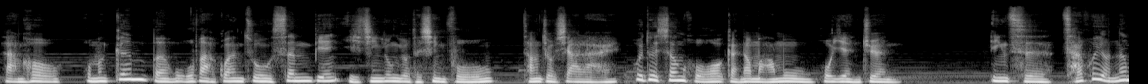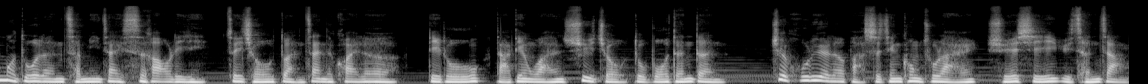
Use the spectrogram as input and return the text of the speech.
然后我们根本无法关注身边已经拥有的幸福，长久下来会对生活感到麻木或厌倦。因此，才会有那么多人沉迷在嗜好里，追求短暂的快乐，例如打电玩、酗酒、赌博等等。却忽略了把时间空出来学习与成长。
